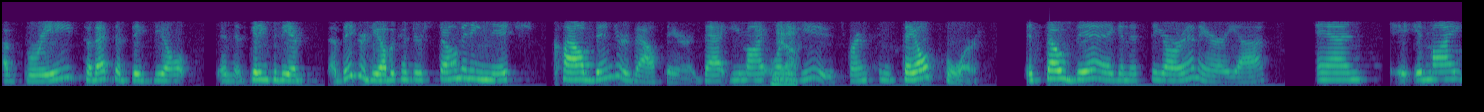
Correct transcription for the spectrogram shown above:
of breed? So that's a big deal, and it's getting to be a, a bigger deal because there's so many niche cloud vendors out there that you might want yeah. to use. For instance, Salesforce is so big in the CRM area, and it, it might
